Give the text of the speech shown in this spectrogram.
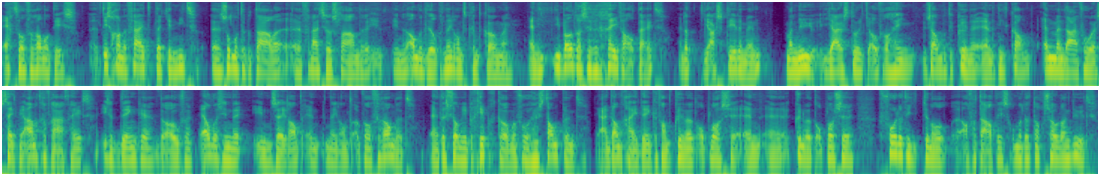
echt wel veranderd is. Het is gewoon een feit dat je niet uh, zonder te betalen uh, vanuit Zeeuws-Vlaanderen in, in, een ander deel van Nederland kunt komen. En die, boot was een gegeven altijd. En dat, die accepteerde men. Maar nu, juist doordat je overal heen zou moeten kunnen en het niet kan, en men daarvoor steeds meer aandacht gevraagd heeft, is het denken erover elders in, de, in Zeeland en Nederland ook wel veranderd. En er is veel meer begrip gekomen voor hun standpunt. Ja, en dan ga je denken van kunnen we het oplossen en kunnen we het oplossen voordat die tunnel afgetaald is, omdat het nog zo lang duurt.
